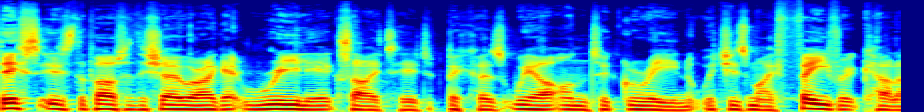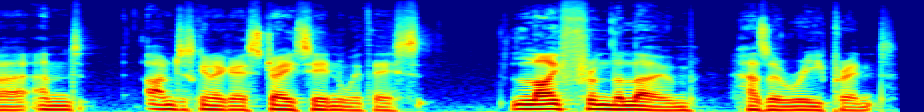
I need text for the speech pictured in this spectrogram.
This is the part of the show where I get really excited because we are on to green, which is my favourite colour, and I'm just going to go straight in with this. Life from the Loam has a reprint.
